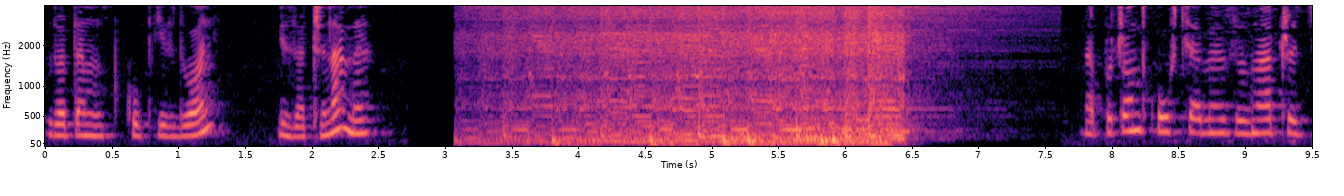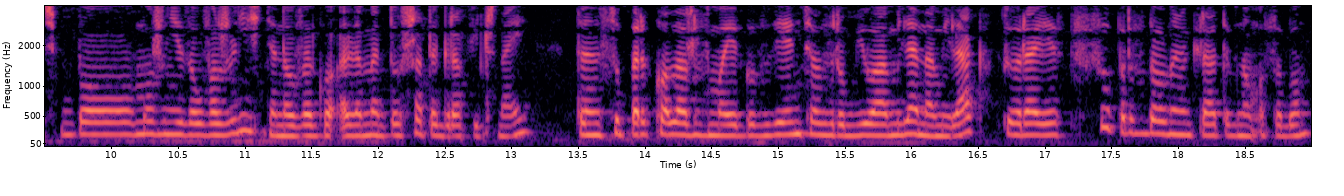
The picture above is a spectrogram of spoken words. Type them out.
Zatem kubki w dłoń i zaczynamy! Na początku chciałabym zaznaczyć, bo może nie zauważyliście nowego elementu szaty graficznej. Ten super kolaż z mojego zdjęcia zrobiła Milena Milak, która jest super zdolną i kreatywną osobą.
